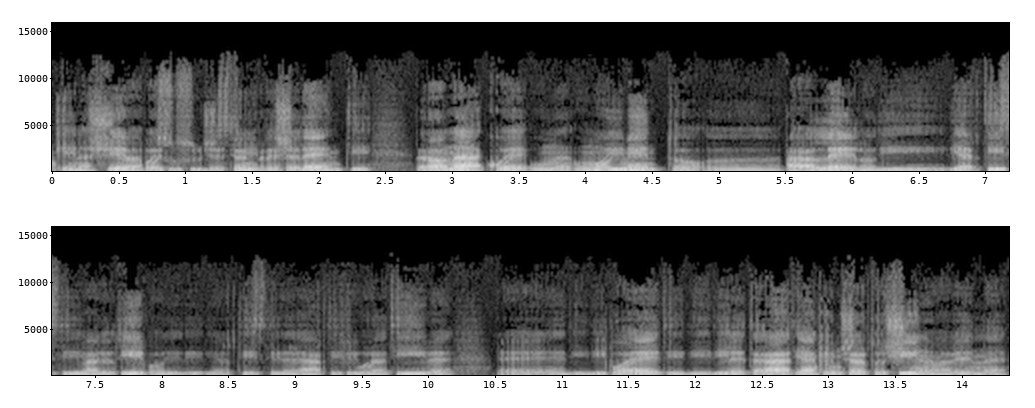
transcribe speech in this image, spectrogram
che nasceva poi su suggestioni precedenti, però nacque un, un movimento eh, parallelo di, di artisti di vario tipo, di, di- artisti delle arti figurative, eh, di, di poeti, di, letterati, anche un certo cinema venne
